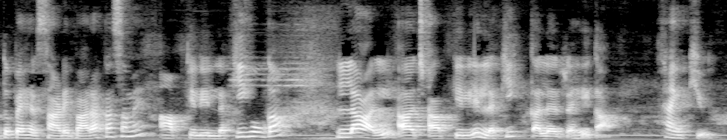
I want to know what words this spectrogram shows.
दोपहर साढ़े बारह का समय आपके लिए लकी होगा। लाल आज आपके लिए लकी कलर रहेगा। थैंक यू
